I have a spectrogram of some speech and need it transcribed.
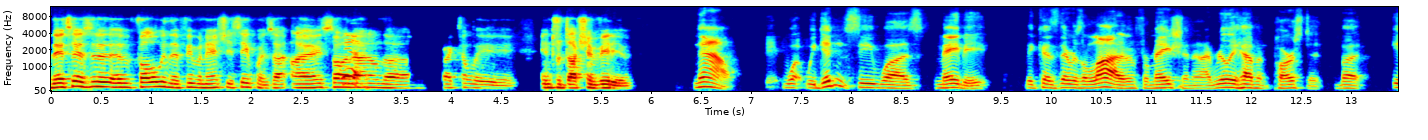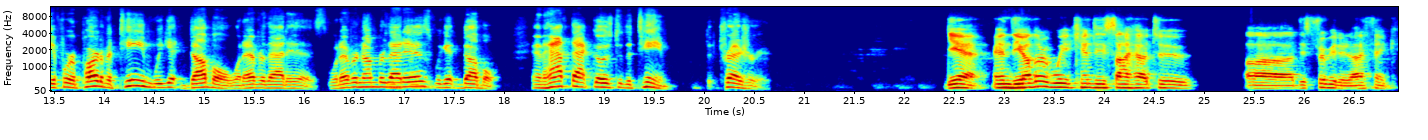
This is uh, following the Fibonacci sequence. I, I saw Yeah. that on the Fractally introduction video. Now, what we didn't see was maybe because there was a lot of information and I really haven't parsed it, but if we're a part of a team, we get double whatever that is, whatever number that Mhm. we get double. And half that goes to the team, the treasury. Yeah, and the other we can decide how to uh distribute it, I think.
